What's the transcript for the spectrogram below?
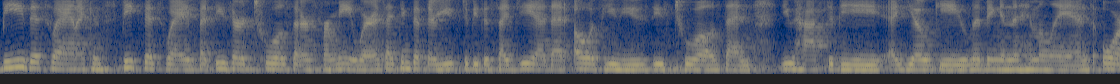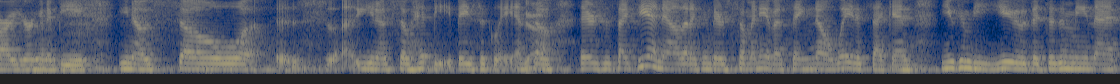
be this way and I can speak this way, but these are tools that are for me. Whereas I think that there used to be this idea that, oh, if you use these tools, then you have to be a yogi living in the Himalayas or you're going to be, you know, so, you know, so hippie basically. And yeah. so there's this idea now that I think there's so many of us saying, no, wait a second, you can be you. That doesn't mean that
